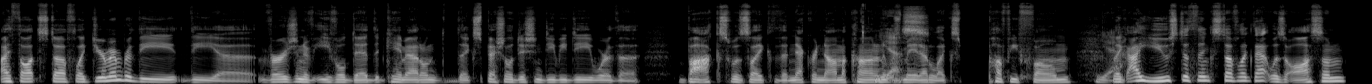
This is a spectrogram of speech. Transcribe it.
I thought stuff like, do you remember the the uh, version of Evil Dead that came out on like special edition DVD where the box was like the Necronomicon and it was made out of like puffy foam? Yeah. Like I used to think stuff like that was awesome.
